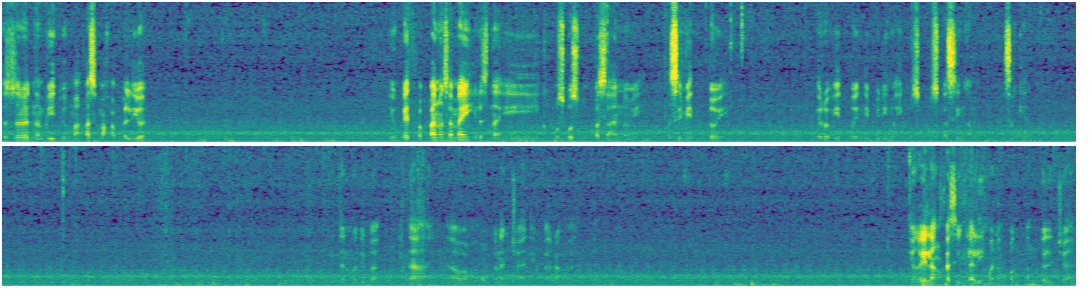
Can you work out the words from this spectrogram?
sa susunod ng video ma mas makapal 'yun. Yung kahit papaano sa may heels na ikukuskus mo pa sa ano, eh, sa semento, eh. Pero ito hindi puwedeng maikuskus kasi nga masakit. Tignan mo 'di ba, hina hinahawakan ko pa ng tiyan, eh, para ma Yung kailangan kasing laliman ng pagtanggal diyan.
